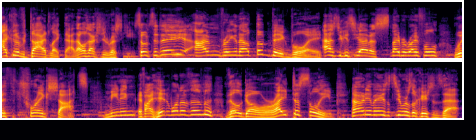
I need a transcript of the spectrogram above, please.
I could have died like that. That was actually risky. So today, I'm bringing out the big boy. As you can see, I have a sniper rifle with trank shots, meaning if I hit one of them, they'll go right to sleep. Now, anyways, let's see where his location's at.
